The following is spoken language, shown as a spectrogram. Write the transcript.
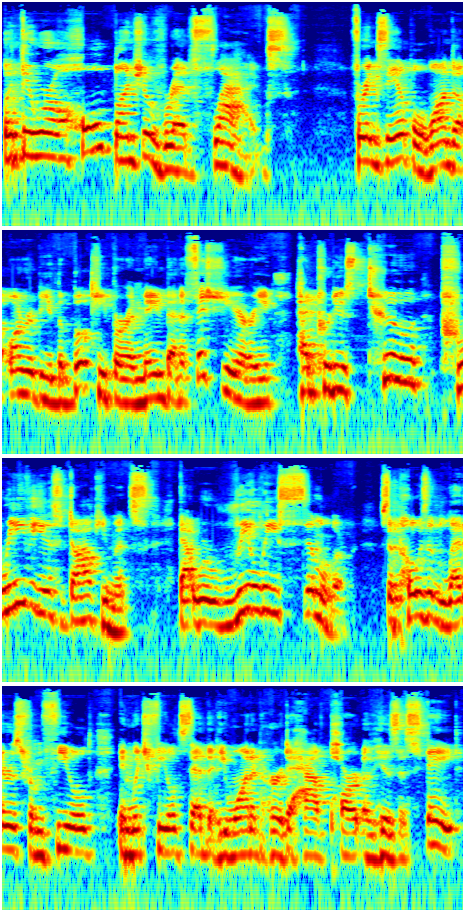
But there were a whole bunch of red flags. For example, Wanda Oborny, the bookkeeper and main beneficiary, had produced two previous documents that were really similar supposed letters from Field in which Field said that he wanted her to have part of his estate.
